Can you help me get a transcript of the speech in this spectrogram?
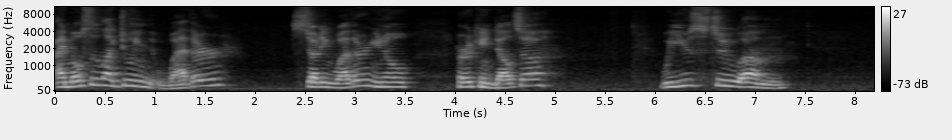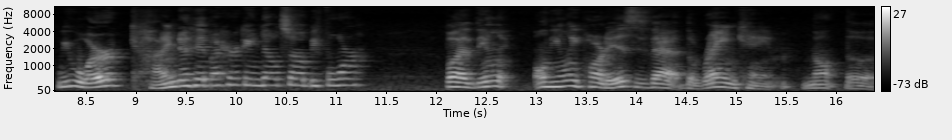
I mostly like doing weather, studying weather. You know, Hurricane Delta. We used to, um, we were kind of hit by Hurricane Delta before, but the only, only only part is is that the rain came, not the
